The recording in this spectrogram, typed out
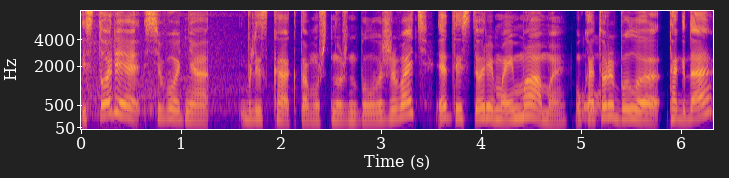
История сегодня близка к тому, что нужно было выживать, это история моей мамы, у О. которой было тогда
